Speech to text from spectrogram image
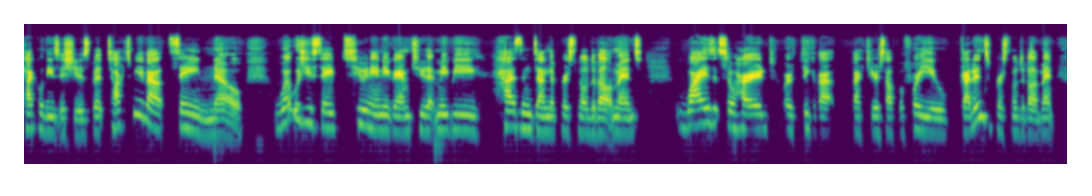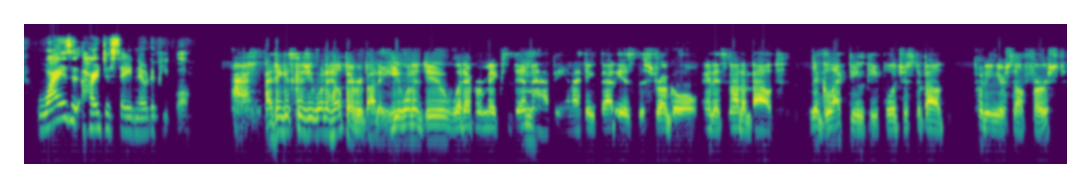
tackle these issues. But talk to me about saying no. What would you say to an Enneagram 2 that maybe hasn't done the personal development? Why is it so hard? Or think about back to yourself before you got into personal development. Why is it hard to say no to people? I think it's because you want to help everybody. You want to do whatever makes them happy. And I think that is the struggle. And it's not about neglecting people, it's just about putting yourself first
